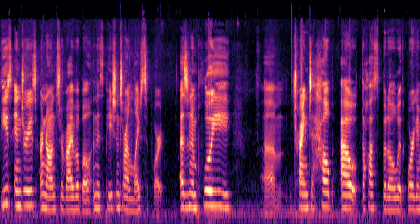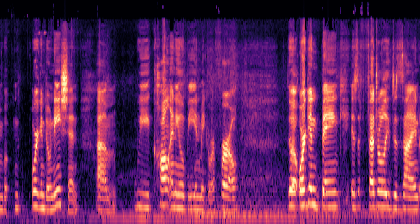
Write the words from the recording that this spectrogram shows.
These injuries are non survivable, and these patients are on life support. As an employee um, trying to help out the hospital with organ, organ donation, um, we call NEOB and make a referral. The Organ Bank is a federally designed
